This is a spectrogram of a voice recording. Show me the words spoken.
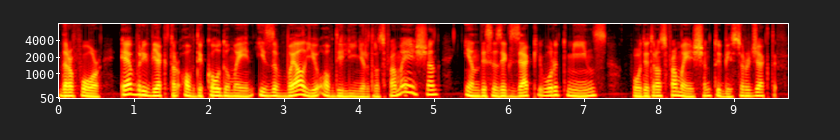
Therefore, every vector of the codomain is a value of the linear transformation, and this is exactly what it means for the transformation to be surjective.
